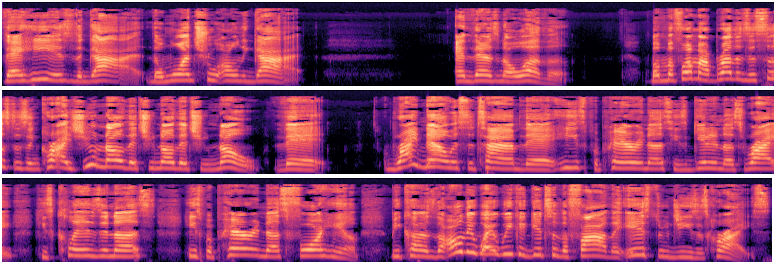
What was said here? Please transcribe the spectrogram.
that He is the God, the one true only God, and there's no other. But for my brothers and sisters in Christ, you know that you know that you know that right now is the time that he's preparing us. He's getting us right. He's cleansing us. He's preparing us for him. Because the only way we could get to the father is through jesus christ.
